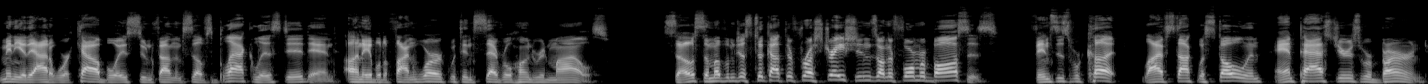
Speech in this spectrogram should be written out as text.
Many of the out of work cowboys soon found themselves blacklisted and unable to find work within several hundred miles. So some of them just took out their frustrations on their former bosses. Fences were cut, livestock was stolen, and pastures were burned.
